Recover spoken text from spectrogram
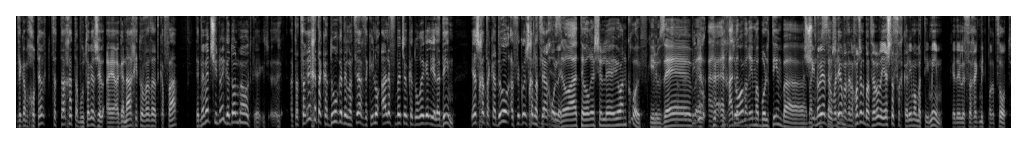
זה גם חותר קצת תחת המושג הזה של אה, ההגנה הכי טובה זה התקפה. זה באמת שינוי גדול מאוד. אה, אתה צריך את הכדור כדי לנצח, זה כאילו א' ב' של כדורגל ילדים. יש לך את הכדור, הסיכוי שלך לנצח עולה. זו התיאוריה של אה, יוהאן קרויף. כאילו זה בדיוק, אחד הדברים הבולטים ב- בתפיסה השינוי הזה הוא מדהים, שלו. אבל זה נכון שלברצלונה יש את השחקנים המתאימים כדי לשחק מתפרצות.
